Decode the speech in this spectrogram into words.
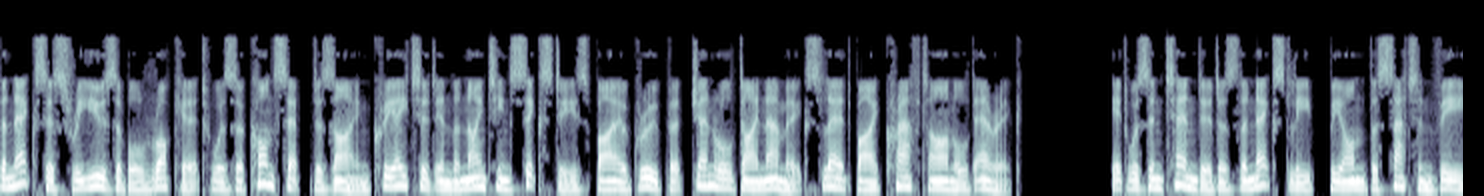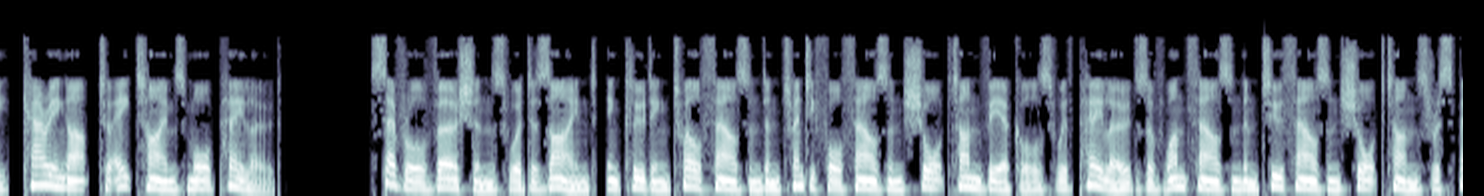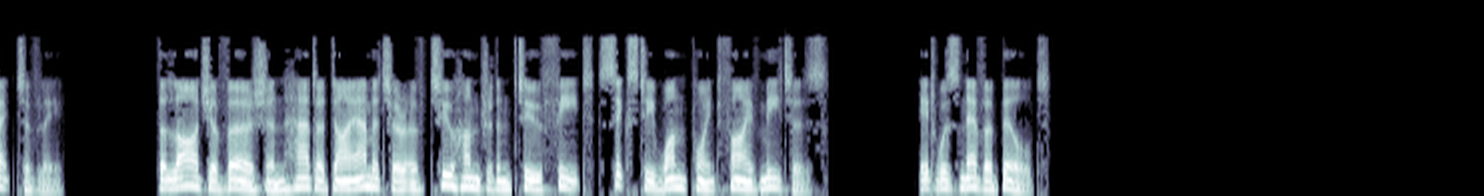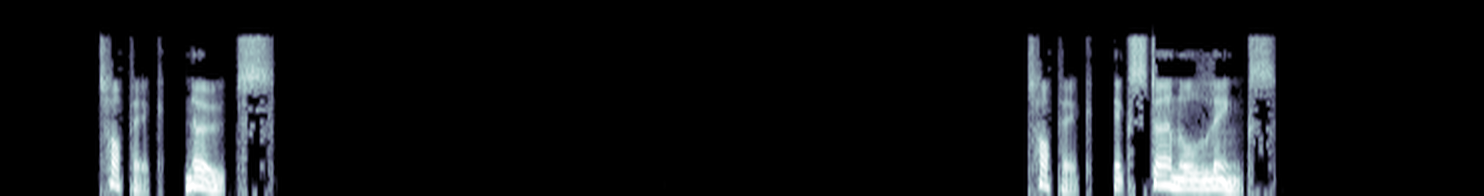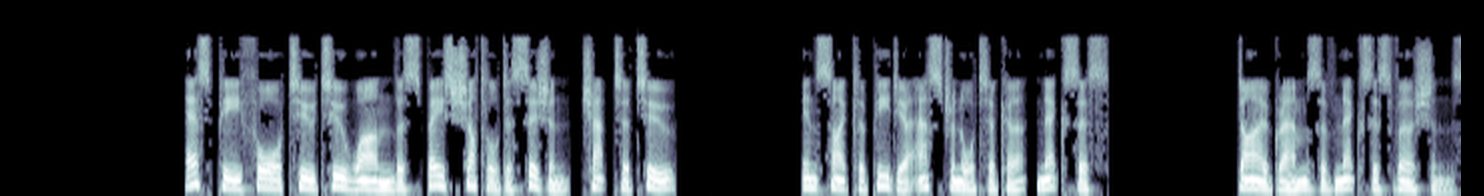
The Nexus reusable rocket was a concept design created in the 1960s by a group at General Dynamics led by Krafft Arnold Ehricke. It was intended as the next leap beyond the Saturn V, carrying up to eight times more payload. Several versions were designed, including 12,000 and 24,000 short-ton vehicles with payloads of 1,000 and 2,000 short tons respectively. The larger version had a diameter of 202 feet (61.5 meters). It was never built. Topic Notes External links. SP4221 The Space Shuttle Decision, Chapter 2 Encyclopaedia Astronautica, Nexus. Diagrams of Nexus versions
